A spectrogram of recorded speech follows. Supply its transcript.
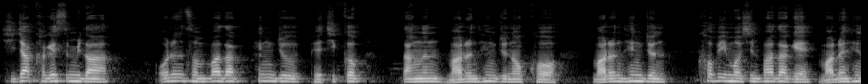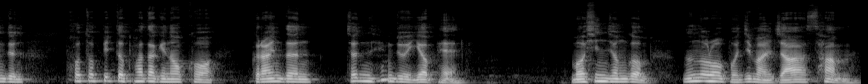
시작하겠습니다. 오른 손 바닥 행주 배치컵 닦는 마른 행주 넣고 마른 행준 커비 머신 바닥에 마른 행준 포토피트 바닥에 넣고 그라인드는 젖은 행주 옆에 머신 점검 눈으로 보지 말자 3.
